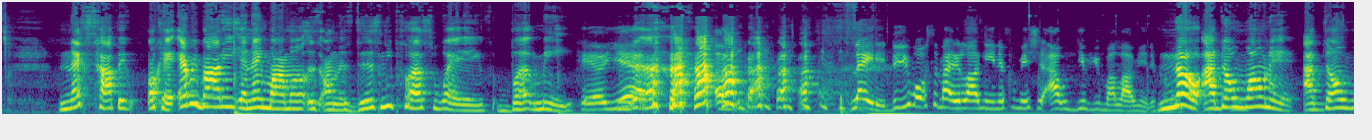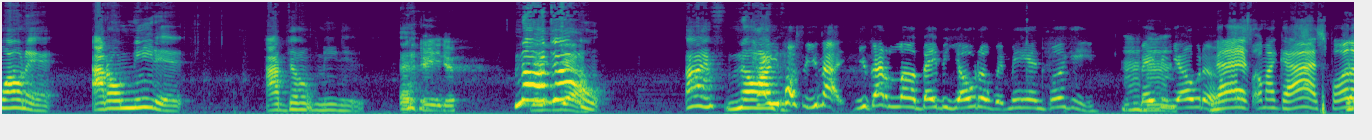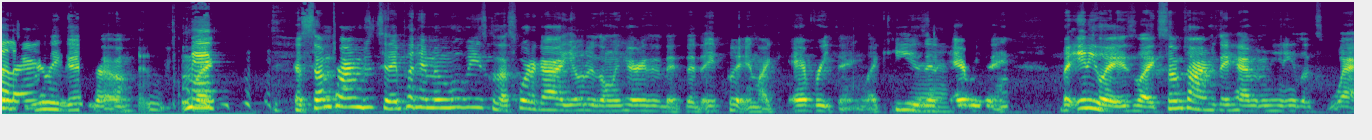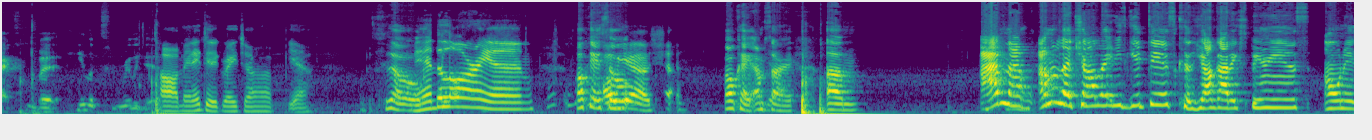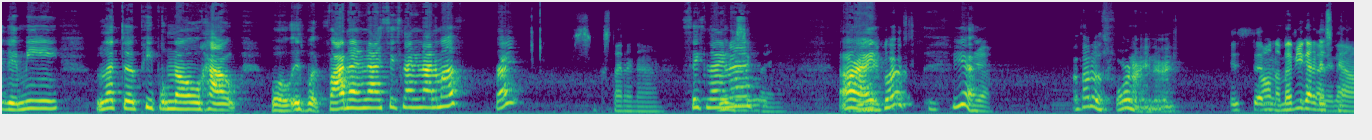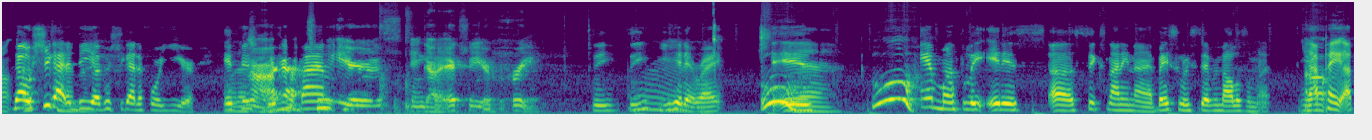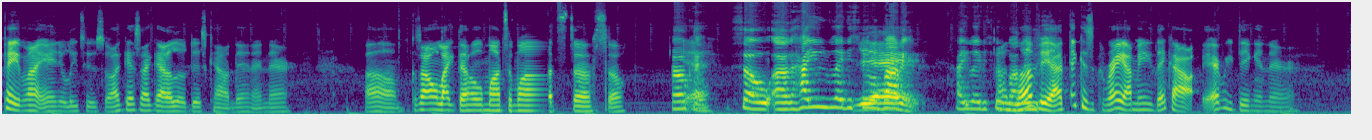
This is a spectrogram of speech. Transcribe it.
next topic. Okay, everybody and their mama is on this Disney Plus wave, but me. Hell yeah. Yeah. Lady, do you want somebody to log in information? I will give you my login information. No, I don't want it. I don't want it. I don't need it. I don't need it. yeah, you do. No, I Yeah. don't. I no, How I. you supposed to? You not? You gotta love Baby Yoda with me and Boogie. Baby Mhm. Yoda. Yes. Oh my gosh. Spoiler looks alert. really good though. man, Because sometimes they put him in movies. Because I swear to God, Yoda is the only character that, that they put in like everything. Like he is in everything. But anyways, like sometimes they have him and he looks whack, but he looks really good. Oh man, they did a great job. Yeah. so Mandalorian. okay, so oh yeah. Okay, I'm sorry. Um, I'm not. I'm gonna let y'all ladies get this because y'all got experience on it than me. Let the people know how. Well, it's what five ninety nine, six ninety nine a month, right? Six ninety nine. Six ninety nine. All right. Plus. Yeah. Yeah. I thought it was four ninety nine. It's I don't know. Maybe you got a discount. No, she got a deal because she got it for a year. If Oh, it's No, I if you got buy, two years and got an extra year for free. see, see, you hit it right. Ooh. It is Yeah. Ooh. and monthly. It is uh six ninety nine, basically seven dollars a month. Yeah, Oh. I pay I paid mine annually too, so I guess I got a little discount then and there. Um, cause I don't like the whole month to month stuff. So Okay. Yeah. So, uh, how you ladies feel about it? How you ladies feel I about it? I love it? it. I think it's great. I mean, they got everything in there.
